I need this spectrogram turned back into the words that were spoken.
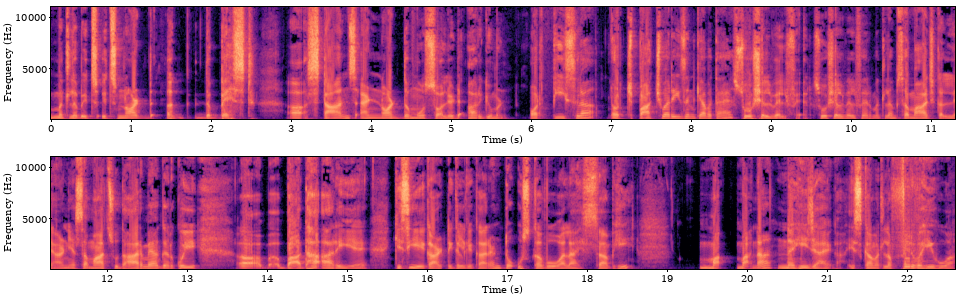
मतलब it's it's not the best stance and not the most solid argument और तीसरा और पांचवा रीज़न क्या बताया? सोशल वेलफेयर सोशल वेलफेयर मतलब समाज कल्याण या समाज सुधार में अगर कोई बाधा आ रही है किसी एक आर्टिकल के कारण तो उसका वो वाला हिस्सा भी मा, माना नहीं जाएगा। इसका मतलब फिर वही हुआ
